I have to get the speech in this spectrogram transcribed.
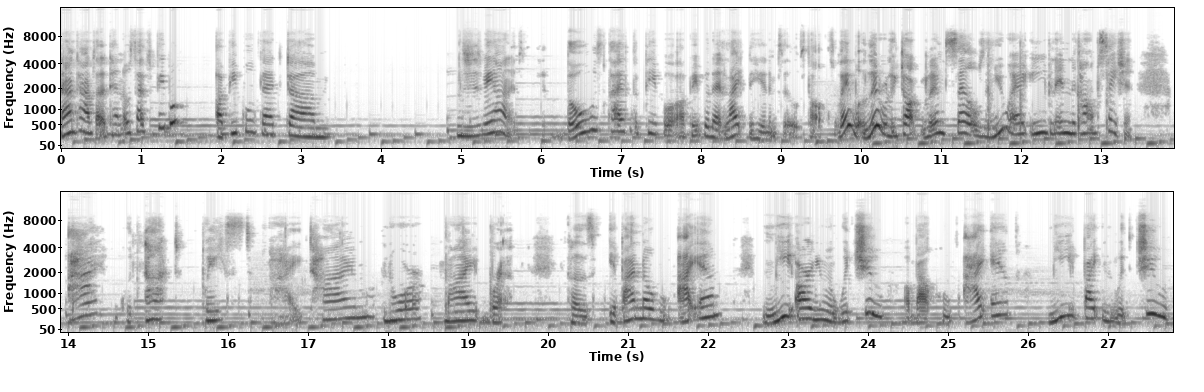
nine times out of ten, those types of people are people that, um, just be honest, those types of people are people that like to hear themselves talk. So they will literally talk to themselves and you ain't even in the conversation. I would not waste my time nor my breath. Because if I know who I am, me arguing with you about who I am, me fighting with you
